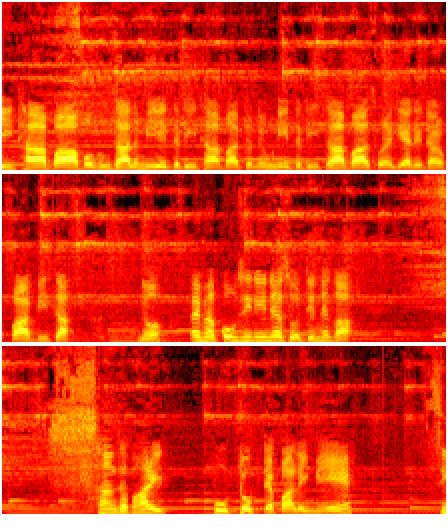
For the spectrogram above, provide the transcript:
တိထားပါဘုသူသားသမီးတွေတတိထားပါတနင်္ဂနွေတတိထားပါဆိုရတဲ့နေရာတွေဒါတော့ပါပြီးသားနော်အဲ့မှာကုံစီတွေနဲ့ဆိုဒီနှစ်ကဆန်စပါးတွေပိုတိုးတက်ပါလိမ့်မယ်။စီ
